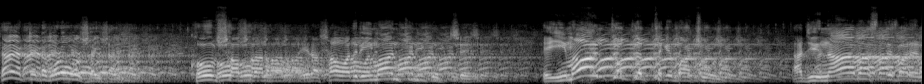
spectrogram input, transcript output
হ্যাঁ একটা একটা বড় বড় শয়তান। খুব সাবধান হও এরা সব আমাদের ইমান চুরি করছে। এই ইমান চোখের থেকে বাঁচুন। আর যদি না বাঁচতে পারেন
